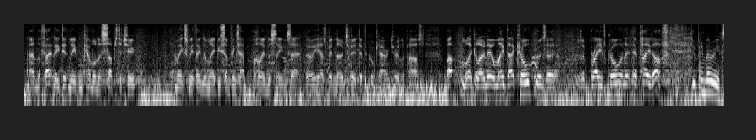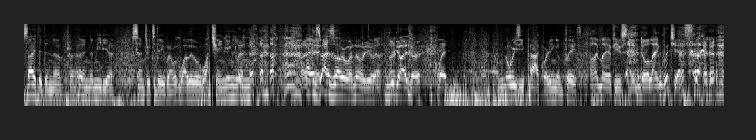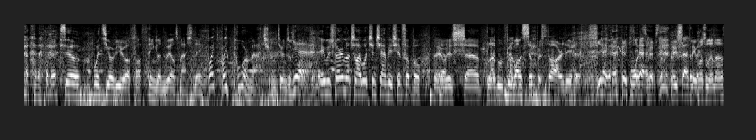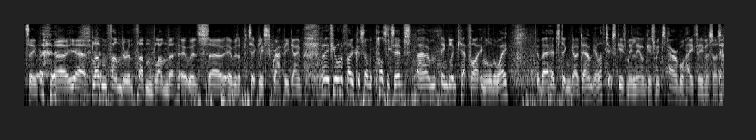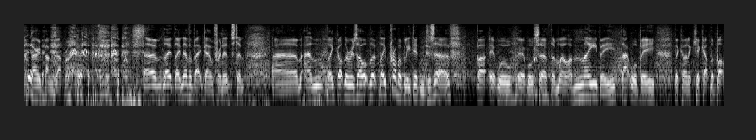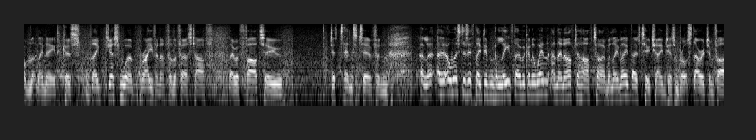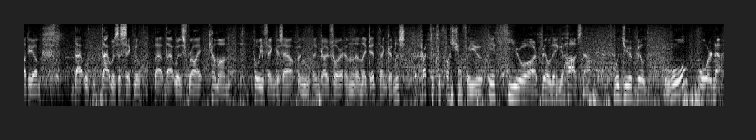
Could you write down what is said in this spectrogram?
and the fact that he didn't even come on as substitute makes me think that maybe something's happened behind the scenes there. Uh, he has been known to be a difficult character in the past, but Michael O'Neill made that call. It was a it was a brave call, and it, it paid off. You've been very excited in the in the media center today while, we were watching England. as, as everyone knows, you you guys are quite noisy pack where England plays. I may have used some indoor language, yes. So, what's your view of, of England Wales match today? Quite quite poor match in terms of yeah, it was very much like watching Championship football. It Yeah. was uh, blood and thunder. one superstar there. Yeah, One yeah, superstar. who sadly wasn't on our team. Uh, yeah, blood and thunder and thud and blunder. It was uh, it was a particularly scrappy game. But if you want to focus on the positives, um, England kept fighting all the way. Their heads didn't go down. You'll have to excuse me. Lyon gives me terrible hay fever, so I sound very bunged up right now. Um, they, they never backed down for an instant, um, and they got the result that they probably didn't deserve. But it will it will serve them well, and maybe that will be the kind of kick up the bottom that they need because they just weren't brave enough in the first half. They were far too just tentative and Uh, uh, almost as if they didn't believe they were going to win. And then after half time, when they made those two changes and brought Sturridge and Vardy on, that that was a signal. That that was right. Come on, pull your fingers out and, and go for it. And, and they did, thank goodness. A practical question for you: If you are building a house now, would you build wall or not?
